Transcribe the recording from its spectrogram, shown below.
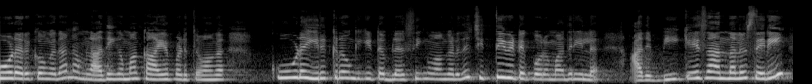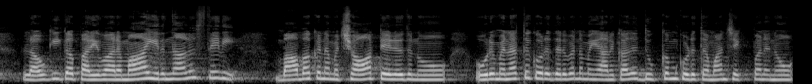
கூட இருக்கவங்க தான் நம்மளை அதிகமாக காயப்படுத்துவாங்க. கூட இருக்கிறவங்க கிட்ட பிளெஸ்ஸிங் வாங்குறது சித்தி வீட்டுக்கு போகிற மாதிரி இல்லை. அது பிகேஸாக இருந்தாலும் சரி லௌகிக பரிவாரமாக இருந்தாலும் சரி. பாபாவுக்கு நம்ம சார்ட் எழுதணும். ஒரு மணி நேரத்துக்கு ஒரு தடவை நம்ம யாருக்காவது துக்கம் கொடுத்தோமான்னு செக் பண்ணணும்.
